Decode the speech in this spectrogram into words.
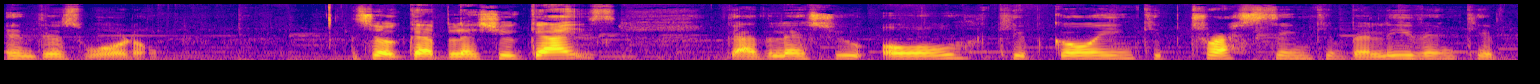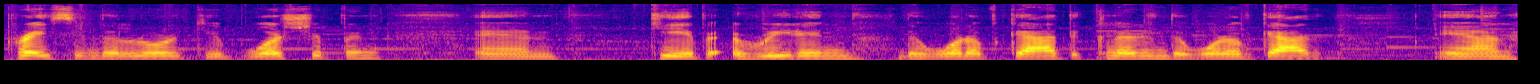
in this world. So god bless you guys God bless you all. Keep going, keep trusting, keep believing, keep praising the Lord, keep worshiping, and keep reading the Word of God, declaring the Word of God. And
